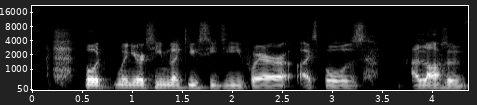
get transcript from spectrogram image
but when you're a team like UCD, where I suppose a lot of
